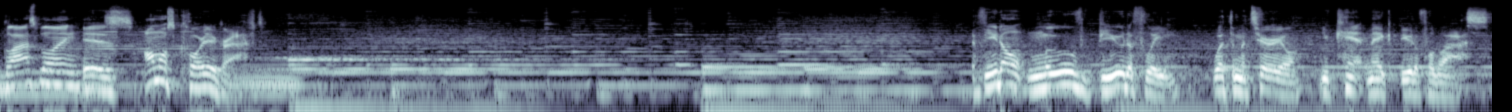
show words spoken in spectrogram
Glass blowing is almost choreographed. If you don't move beautifully with the material, you can't make beautiful glass.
